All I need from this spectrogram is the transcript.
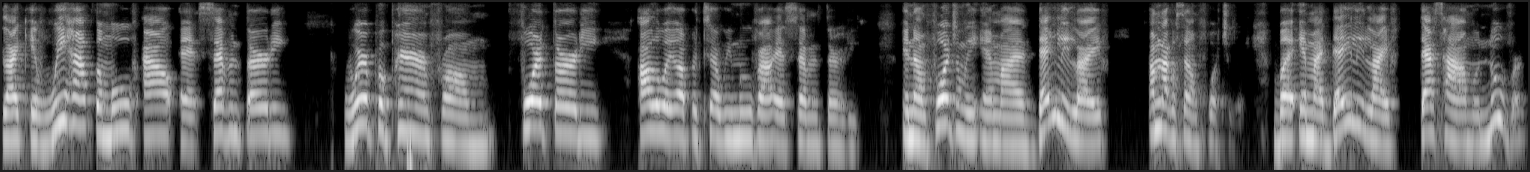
Like if we have to move out at 7:30, we're preparing from 4:30 all the way up until we move out at 7:30. And unfortunately, in my daily life, I'm not gonna say unfortunately, but in my daily life, that's how I maneuver.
